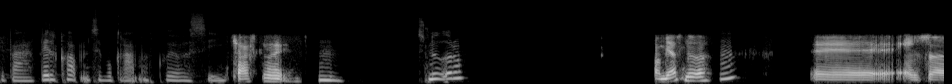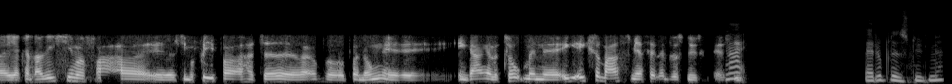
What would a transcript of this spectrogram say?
det er bare velkommen til programmet, kunne jeg også sige. Tak skal du have. Mm. Snyder du? Om jeg snyder? Mm. Øh, altså, jeg kan nok ikke sige mig, fra, øh, sige mig fri for at have taget øh, på, på nogen øh, en gang eller to, men øh, ikke, ikke så meget, som jeg selv er blevet snydt. Nej. sige. Hvad er du blevet snydt med?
